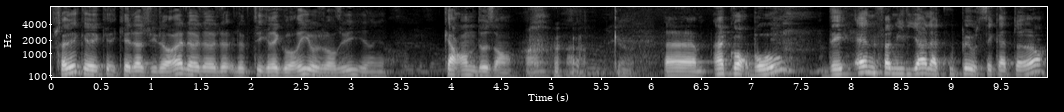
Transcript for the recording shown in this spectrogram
Vous savez que- que- quel âge il aurait, le, le- le- le petit Grégory, aujourd'hui 42 ans. hein, voilà. Euh, un corbeau, des haines familiales à couper au sécateur.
